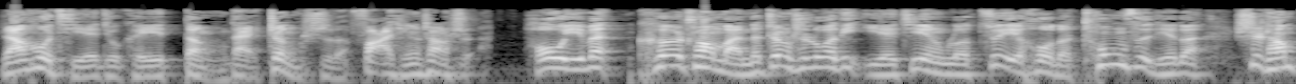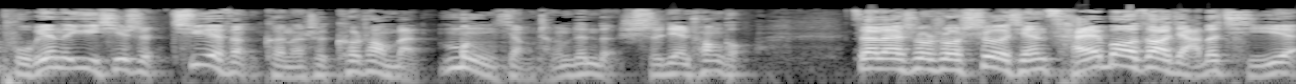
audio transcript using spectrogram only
然后企业就可以等待正式的发行上市。毫无疑问，科创板的正式落地也进入了最后的冲刺阶段。市场普遍的预期是，七月份可能是科创板梦想成真的时间窗口。再来说说涉嫌财报造假的企业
